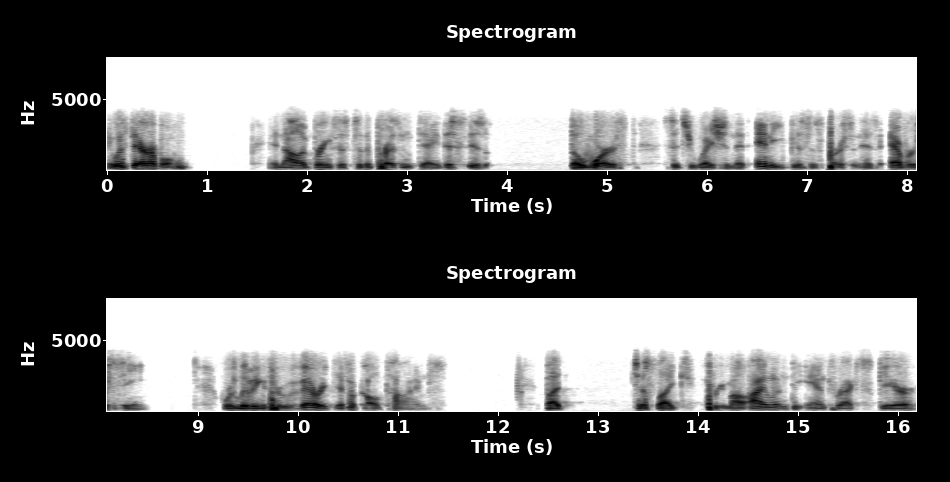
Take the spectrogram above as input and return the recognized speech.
It was terrible. And now it brings us to the present day. This is the worst situation that any business person has ever seen. We're living through very difficult times. But just like Three Mile Island, the anthrax scare,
